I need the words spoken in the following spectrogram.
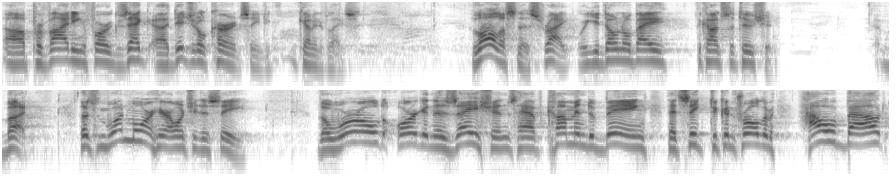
uh, providing for exec, uh, digital currency to come into place. Lawlessness, right, where you don't obey the Constitution. But listen, one more here I want you to see. The world organizations have come into being that seek to control the. How about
